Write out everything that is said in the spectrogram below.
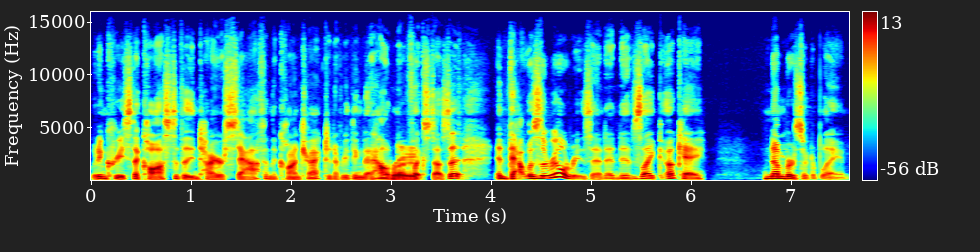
would increase the cost of the entire staff and the contract and everything that how right. Netflix does it. And that was the real reason. And it was like, okay, numbers are to blame.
